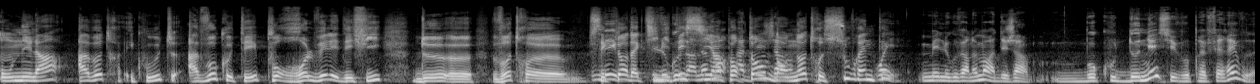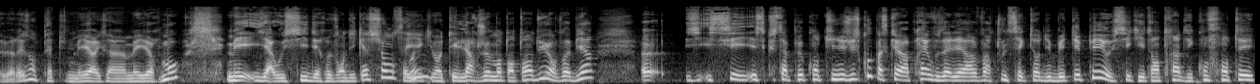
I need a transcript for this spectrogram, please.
on est là à votre écoute, à vos côtés, pour relever les défis de euh, votre euh, secteur d'activité si important dans notre souveraineté. Oui, mais le gouvernement a déjà beaucoup donné, si vous préférez. Vous avez raison, peut-être une meilleure, un meilleur mot. Mais il y a aussi des revendications, ça y est, qui ont été largement entendues. On le voit bien. Euh, est-ce que ça peut continuer jusqu'où? Parce qu'après, vous allez avoir tout le secteur du BTP aussi qui est en train d'être confronté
